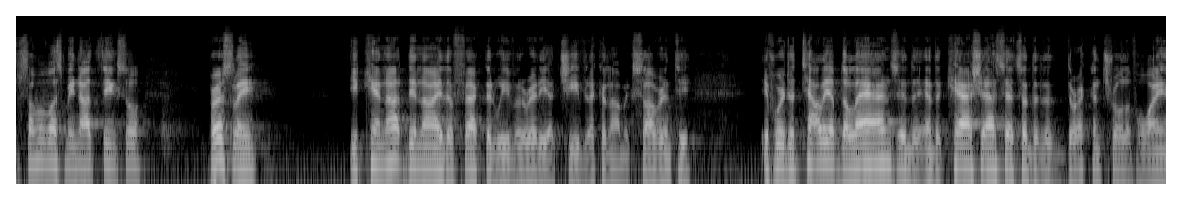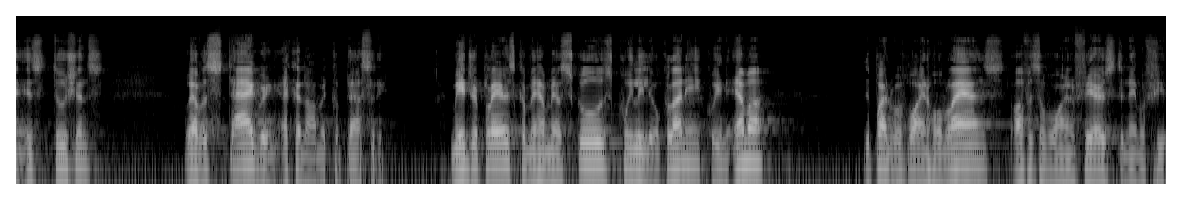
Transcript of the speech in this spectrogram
some of us may not think so. Personally, you cannot deny the fact that we've already achieved economic sovereignty. If we're to tally up the lands and the, and the cash assets under the direct control of Hawaiian institutions, we have a staggering economic capacity. Major players, Kamehameha Schools, Queen Liliuokalani, Queen Emma, Department of Hawaiian Homelands, Office of Hawaiian Affairs, to name a few.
